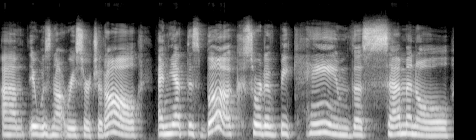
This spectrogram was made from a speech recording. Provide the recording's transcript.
Um, it was not research at all. And yet, this book sort of became the seminal,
